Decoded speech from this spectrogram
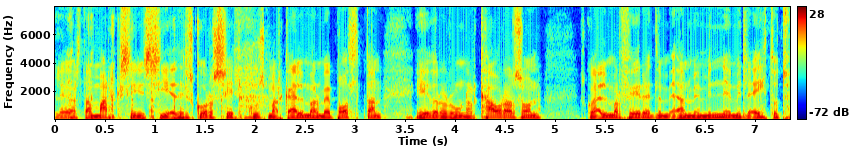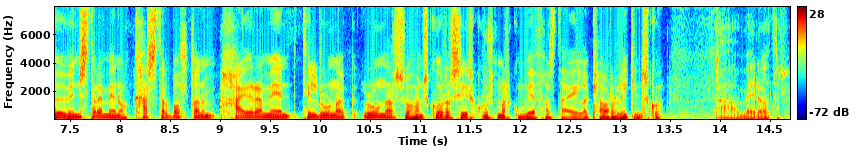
legasta mark sín sé. Þeir skora sirkusmark, Elmar með boltan yfir á Rúnar Kárasson sko Elmar fyrir hann með minni millir 1 og 2 vinstræmin og kastar boltanum hægra megin til Rúnar, Rúnars og hann skorar sirkusmark og mér fannst það eiginlega klára leikin sko. Já, meira áttar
